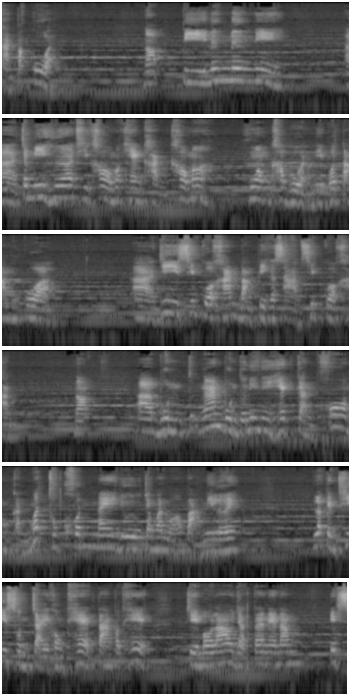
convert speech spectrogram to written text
การประกวดเนาะปีหนึ่งหนึ่งนี่อ่าจะมีเฮือที่เข้ามาแข่งขันเข้ามาห่วมขบวนนี่บ่ต่ำกว่าอ่า20กว่าคันบางปีก็30กว่าคันเนาะอ่าบุญงานบุญตัวนี้นี่เฮ็ดกันพร้อมกันหมดทุกคนในอยู่จังหวัดหลวงบางนี่เลย และเป็นที่สนใจของแขกต่างประเทศ เจบอลาวอยากจะแนะนำ FC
